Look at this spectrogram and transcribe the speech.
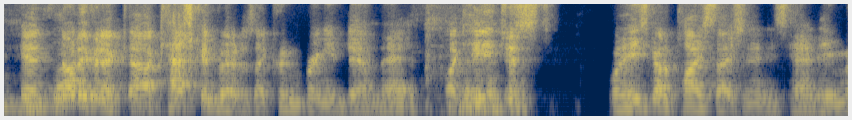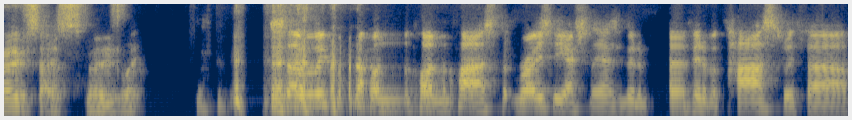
Yeah, not even a uh, cash converters. They couldn't bring him down there. Like he just, when he's got a PlayStation in his hand, he moves so smoothly. So we've put it up on the pod in the past, but Rosie actually has a bit of a bit of a past with uh,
